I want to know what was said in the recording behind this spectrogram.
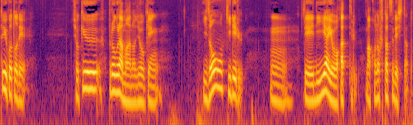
ということで、初級プログラマーの条件、依存を切れる。うん。で、DI を分かってる。まあ、この2つでしたと。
